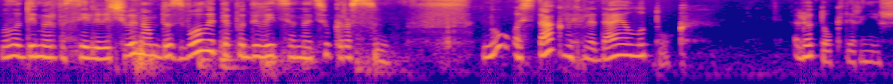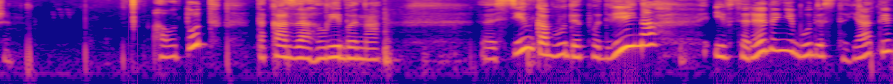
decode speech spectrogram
Володимир Васильович, ви нам дозволите подивитися на цю красу. Ну, ось так виглядає лоток. Льоток, вірніше. А отут така заглибина е, стінка буде подвійна, і всередині буде стояти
